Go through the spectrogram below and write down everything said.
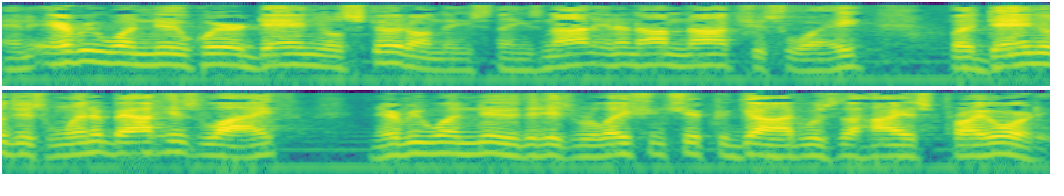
And everyone knew where Daniel stood on these things, not in an obnoxious way, but Daniel just went about his life, and everyone knew that his relationship to God was the highest priority.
